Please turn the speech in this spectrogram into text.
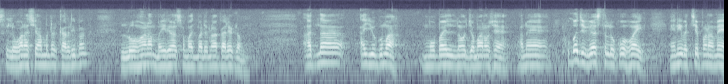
શ્રી લોહાણા સેવા મંડળ કારડીબાગ લોહાણા મહિરા સમાજ માટેનો આ કાર્યક્રમ. આજના આ યુગમાં મોબાઈલનો જમાનો છે અને ખૂબ જ વ્યસ્ત લોકો હોય એની વચ્ચે પણ અમે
